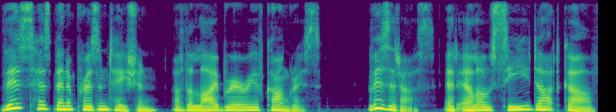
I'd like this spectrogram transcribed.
This has been a presentation of the Library of Congress. Visit us at loc.gov.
